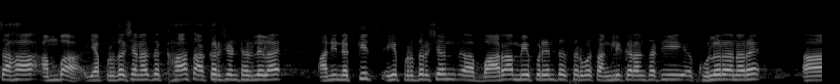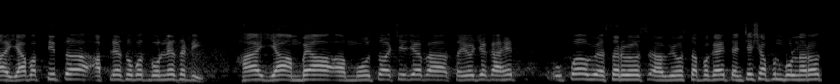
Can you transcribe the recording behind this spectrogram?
चा हा आंबा या प्रदर्शनाचं खास आकर्षण ठरलेलं आहे. आणि नक्कीच हे प्रदर्शन बारा मेपर्यंत सर्व सांगलीकरांसाठी खुलं राहणार आहे. याबाबतीत या बाबतीत आपल्यासोबत बोलण्यासाठी हा या आंब्या महोत्सवाचे जे संयोजक आहेत उप सरव्यवस व्यवस्थापक आहेत त्यांच्याशी आपण बोलणार आहोत.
